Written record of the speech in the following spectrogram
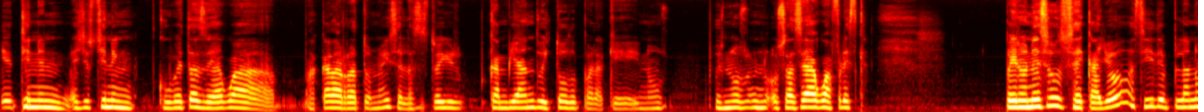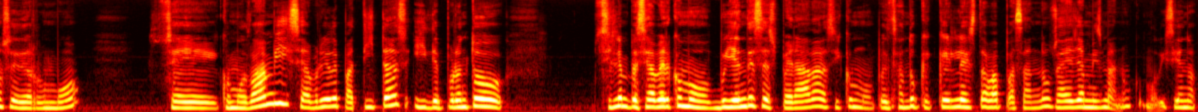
Eh, tienen, ellos tienen cubetas de agua a cada rato, ¿no? Y se las estoy cambiando y todo para que no, pues no, o sea, sea agua fresca. Pero en eso se cayó, así de plano se derrumbó. Se, como Bambi, se abrió de patitas y de pronto sí le empecé a ver como bien desesperada, así como pensando que qué le estaba pasando, o sea, ella misma, ¿no? Como diciendo,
